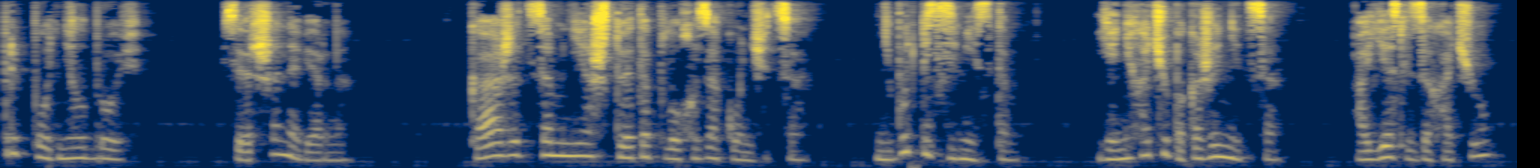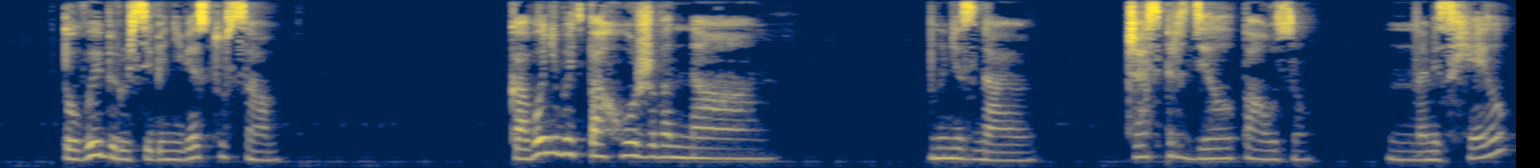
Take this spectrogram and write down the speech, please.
приподнял бровь. Совершенно верно. Кажется мне, что это плохо закончится. Не будь пессимистом. Я не хочу пока жениться. А если захочу, то выберу себе невесту сам. Кого-нибудь похожего на... Ну, не знаю. Джаспер сделал паузу. На мисс Хейл?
